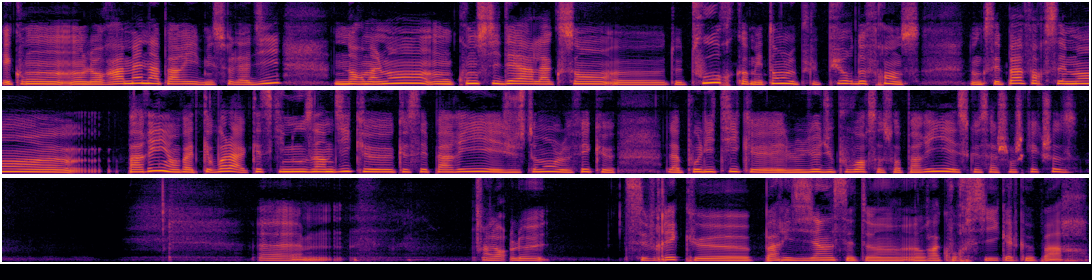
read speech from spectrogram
et qu'on le ramène à Paris. Mais cela dit, normalement, on considère l'accent euh, de Tours comme étant le plus pur de France. Donc c'est pas forcément euh, Paris, en fait. Voilà, qu'est-ce qui nous indique que, c'est Paris Et justement, le fait que la politique et le lieu du pouvoir, ça soit Paris, est-ce que ça change quelque chose? Euh, Alors, le... c'est vrai que parisien, c'est un, raccourci quelque part.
